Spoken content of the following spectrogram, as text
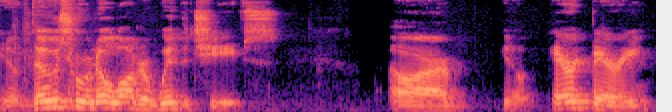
you know those who are no longer with the Chiefs are you know Eric Berry,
